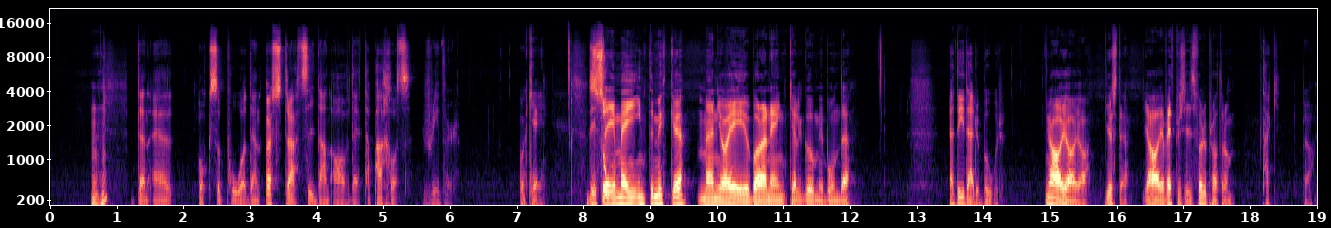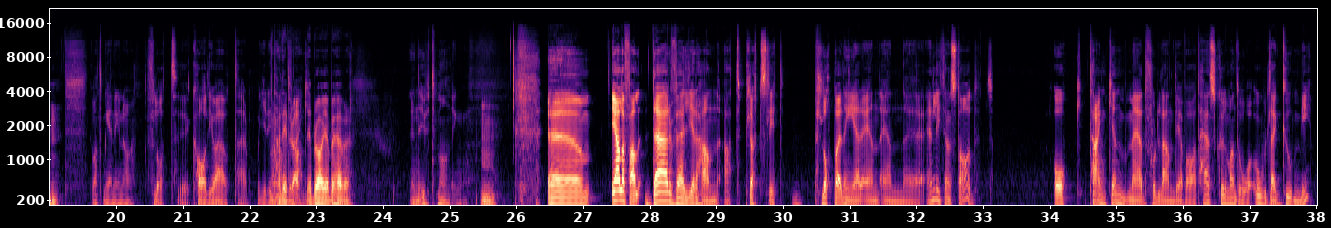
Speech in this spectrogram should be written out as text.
Mhm. Den är också på den östra sidan av det Tapajos River. Okej. Det Så. säger mig inte mycket, men jag är ju bara en enkel gummibonde. Ja, Det är där du bor. Ja, ja, ja, just det. Ja, jag vet precis vad du pratar om. Tack. Bra. Mm. Det var inte meningen att, förlåt, eh, call you out här. i ditt Men det är bra. Det är bra jag behöver. En utmaning. Mm. Ehm, I alla fall, där väljer han att plötsligt ploppa ner en, en, eh, en liten stad. Och tanken med Fordlandia var att här skulle man då odla gummi.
